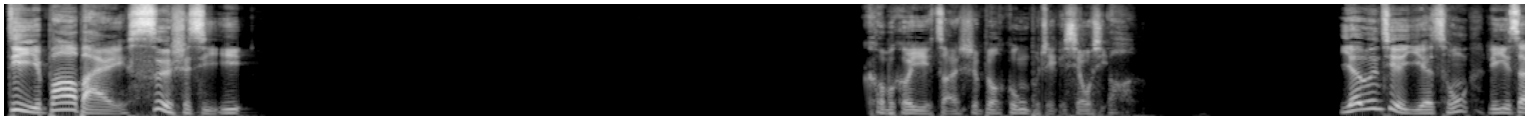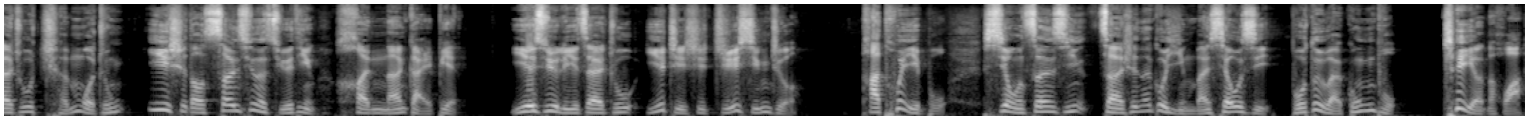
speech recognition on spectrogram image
第八百四十集。可不可以暂时不要公布这个消息啊？严文介也从李在珠沉默中意识到三星的决定很难改变。也许李在珠也只是执行者，他退一步，希望三星暂时能够隐瞒消息，不对外公布。这样的话，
